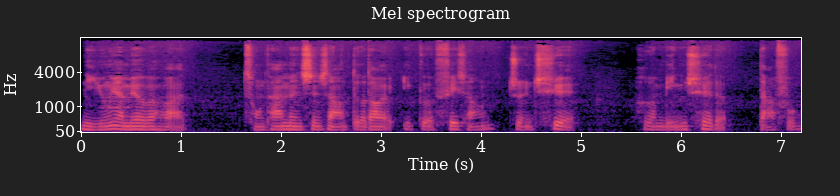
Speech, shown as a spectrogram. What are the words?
你永远没有办法从他们身上得到一个非常准确和明确的答复。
